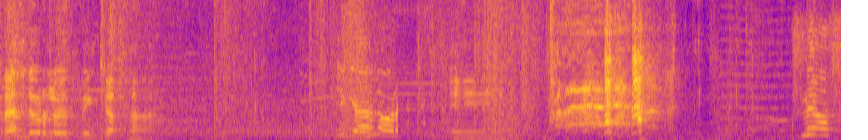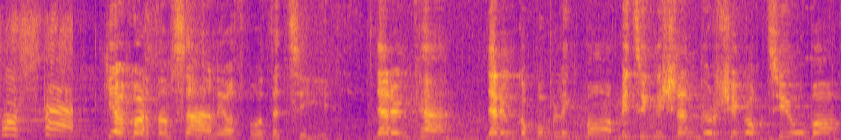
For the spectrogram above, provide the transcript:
Rendőr lőtt minket hát? Igen, arra... Én... Mi a fasz hát? Ki akartam szállni, ott volt egy cigi. Gyerünk hát, gyerünk a publikba, a biciklis rendőrség akcióba.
